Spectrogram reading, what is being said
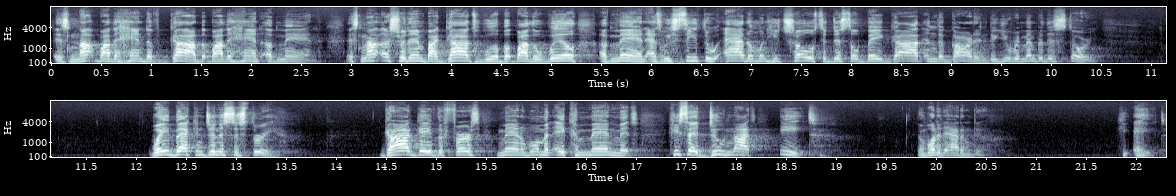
is not by the hand of God, but by the hand of man. It's not ushered in by God's will, but by the will of man, as we see through Adam when he chose to disobey God in the garden. Do you remember this story? Way back in Genesis 3, God gave the first man and woman a commandment. He said, Do not eat. And what did Adam do? He ate.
